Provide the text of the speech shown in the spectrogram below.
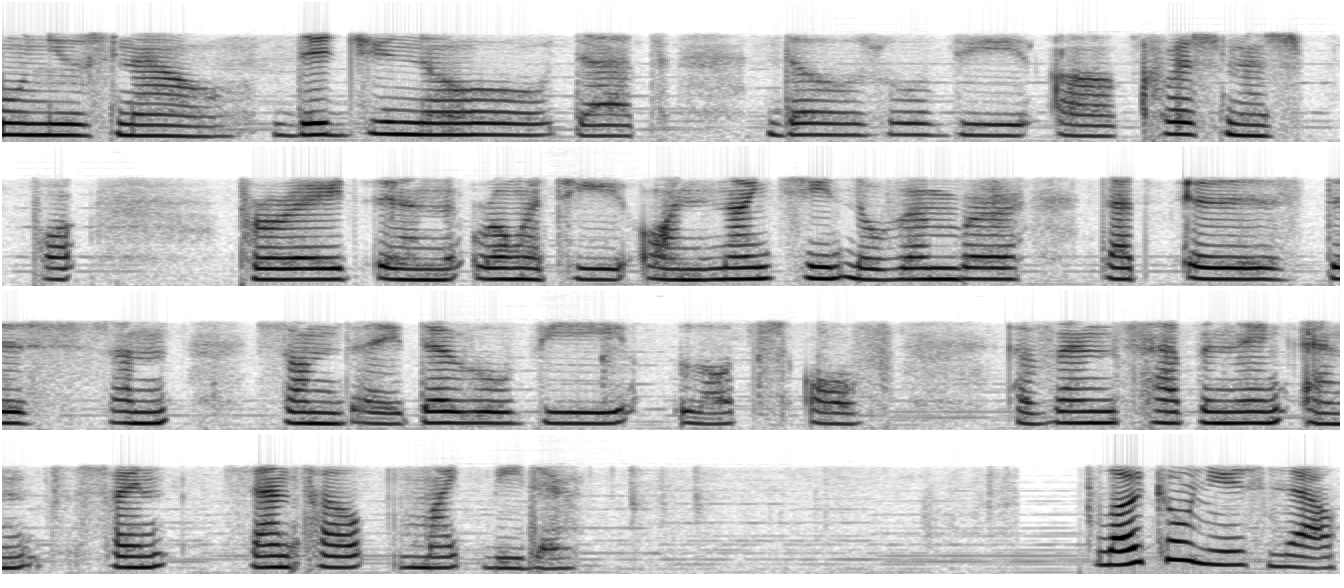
News now. Did you know that there will be a Christmas par- parade in Rongotai on 19 November? That is this sun- Sunday. There will be lots of events happening, and Saint- Santa might be there. Local news now.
